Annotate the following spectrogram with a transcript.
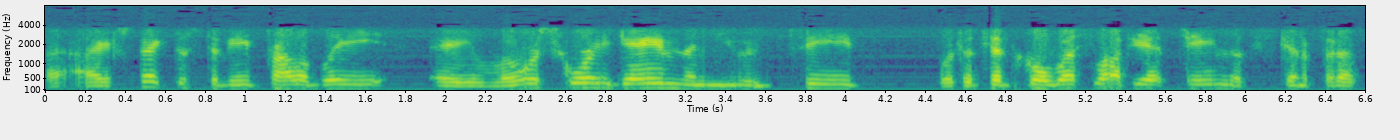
I expect this to be probably a lower scoring game than you would see with a typical West Lafayette team that's going to put up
